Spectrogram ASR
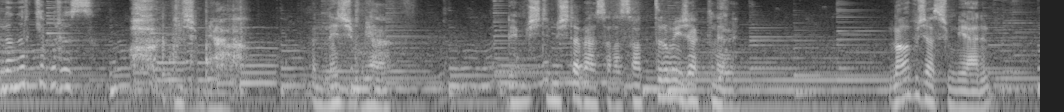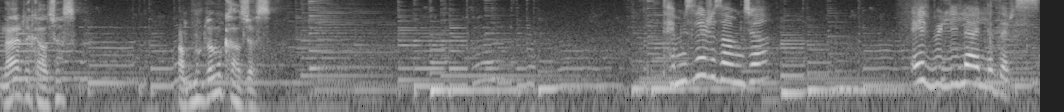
Toparlanır ki burası? Anneciğim ya. Anneciğim ya. Demiştim işte ben sana sattırmayacaktın evi. Ne yapacağız şimdi yani? Nerede kalacağız? Ha, burada mı kalacağız? Temizleriz amca. El birliğiyle hallederiz.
